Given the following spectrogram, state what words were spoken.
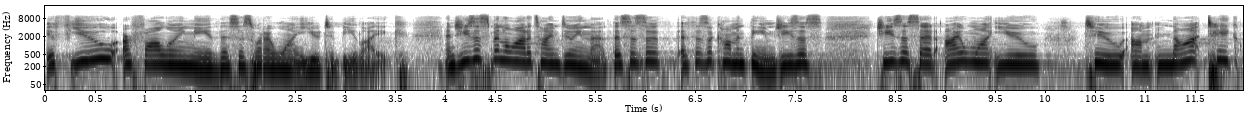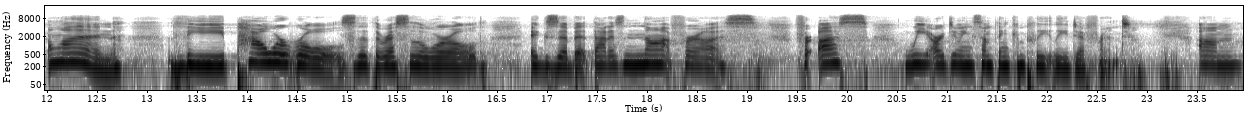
if you are following me, this is what I want you to be like. And Jesus spent a lot of time doing that. This is a this is a common theme. Jesus, Jesus said, I want you to um, not take on the power roles that the rest of the world exhibit. That is not for us. For us, we are doing something completely different. Um,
